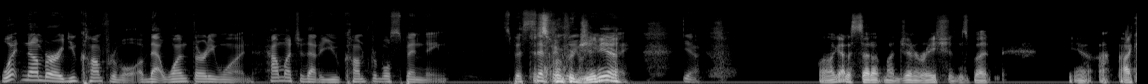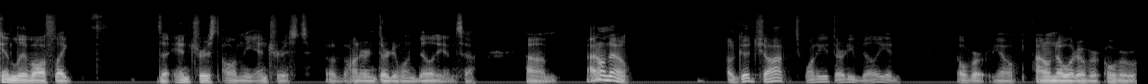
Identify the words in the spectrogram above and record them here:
what number are you comfortable of that 131? How much of that are you comfortable spending specifically on Virginia? Yeah. well, I got to set up my generations, but you know, I- can live off like the interest on the interest of the 131 billion. So, um, I don't know, a good chunk, 20, 30 billion over, you know, I don't know what over, over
